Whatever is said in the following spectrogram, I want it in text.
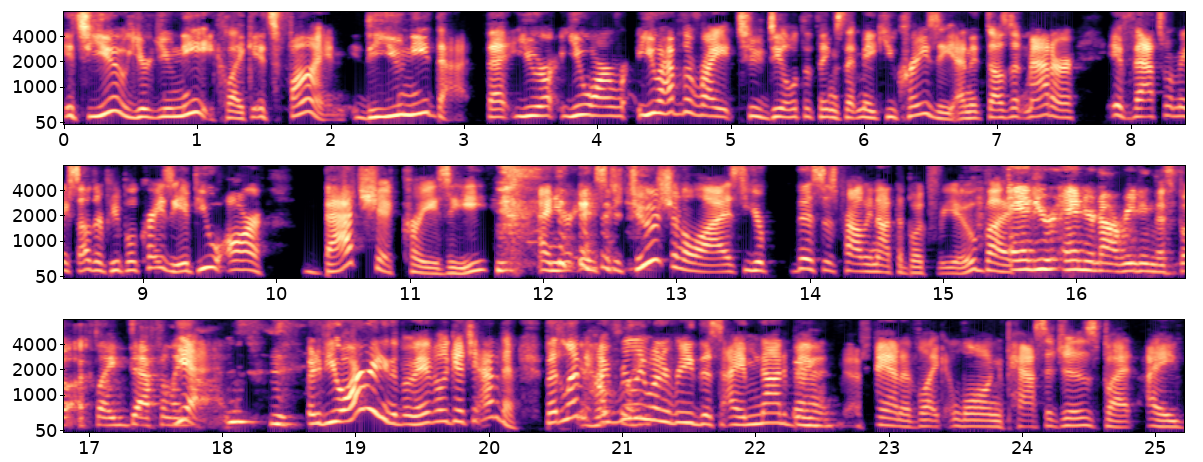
it's you you're unique like it's fine. Do you need that that you're you are you have the right to deal with the things that make you crazy and it doesn't matter if that's what makes other people crazy. If you are batshit crazy and you're institutionalized you're this is probably not the book for you but and you're and you're not reading this book like definitely yeah. but if you are reading the book maybe it'll get you out of there. But let me i really want to read this. I am not a big fan of like long passages but i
